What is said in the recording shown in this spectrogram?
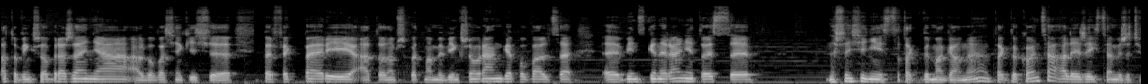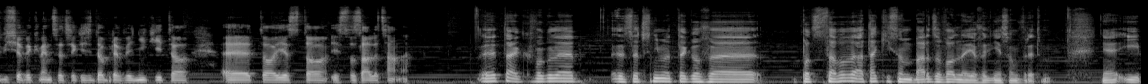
a to większe obrażenia, albo właśnie jakieś e, perfect parry, a to na przykład mamy większą rangę po walce, więc generalnie to jest na szczęście nie jest to tak wymagane, tak do końca, ale jeżeli chcemy rzeczywiście wykręcać jakieś dobre wyniki, to, to, jest, to jest to zalecane. Tak, w ogóle zacznijmy od tego, że podstawowe ataki są bardzo wolne, jeżeli nie są w rytm. Nie? I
